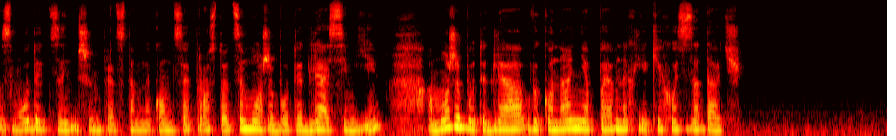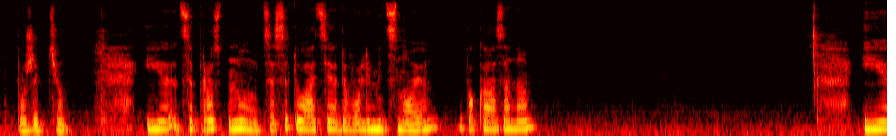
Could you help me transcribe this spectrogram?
зводить з іншим представником. Це просто це може бути для сім'ї, а може бути для виконання певних якихось задач по життю. І це просто ну, це ситуація доволі міцною показана. І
